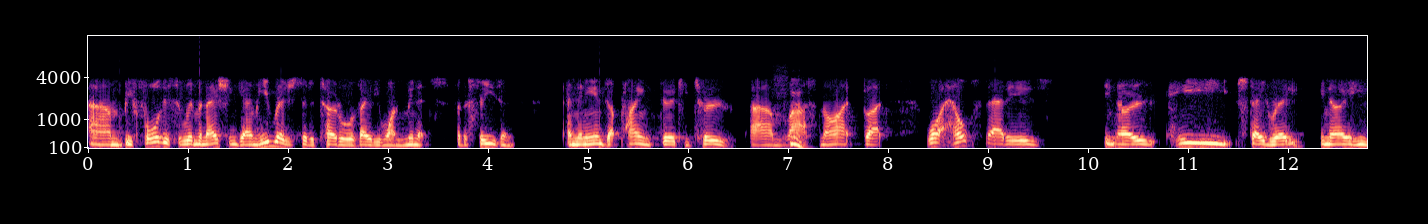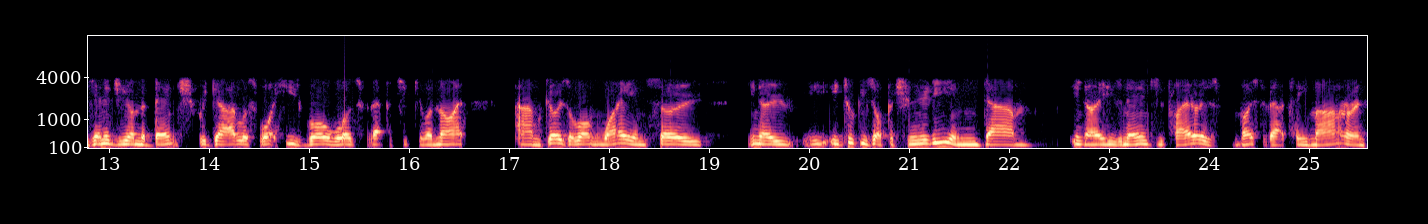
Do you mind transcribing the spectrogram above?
um, before this elimination game, he registered a total of 81 minutes for the season and then he ends up playing 32 um, hmm. last night. But what helps that is, you know, he stayed ready. You know, his energy on the bench, regardless what his role was for that particular night, um, goes a long way. And so, you know, he, he took his opportunity, and um, you know, he's an energy player, as most of our team are, and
